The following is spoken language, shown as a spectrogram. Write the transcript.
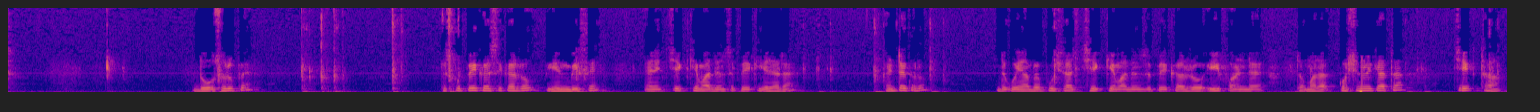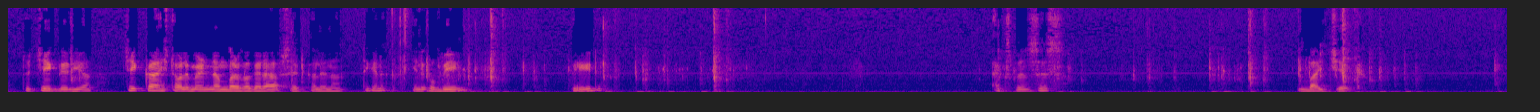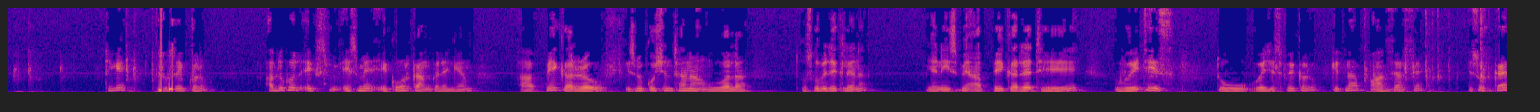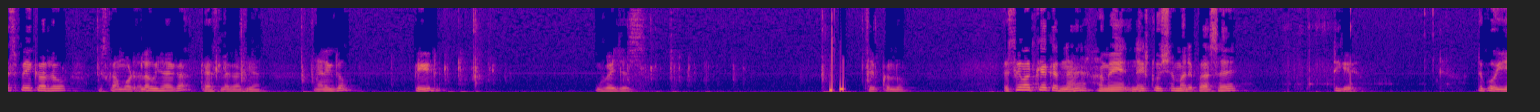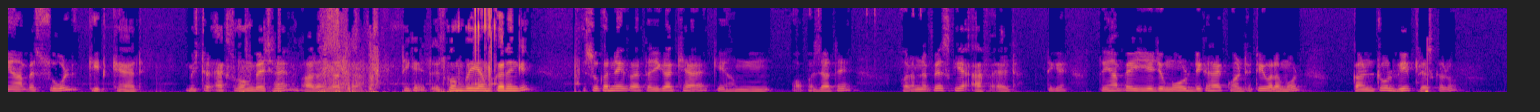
दो सौ रुपये इसको पे कैसे कर रहे हो? पीएनबी से। यानी चेक के माध्यम से पे किया जा रहा है। एंटर करो। देखो, यहाँ पे पूछ रहा है चेक के माध्यम से पे कर रहे हो ई फंड है। तो हमारा क्वेश्चन में क्या था? चेक था तो चेक दे दिया। चेक का इंस्टॉलमेंट नंबर वगैरह आप सेट कर लेना। ठीक है ना? ये लिखो being paid expenses by cheque ठीक है? इसको सेव करो। अब देखो इसमें एक और काम करेंगे हम। आप पे कर रहे हो, इसमें क्वेश्चन था ना वो वाला तो उसको भी देख लेना। यानी इसमें आप पे कर रहे थे वेजेस तो वेजेस पे करो। कितना? पाँच हज़ार से। इसको कैश पे कर रहे हो, इसका अमाउंट अलग हो जाएगा कैश लगा दिया। यहाँ लिख दो पेड वेजेस सेव कर लो। इसके बाद क्या करना है? हमें नेक्स्ट क्वेश्चन हमारे पास है। ठीक है। देखो, यहाँ पे sold Kit Kat mister X हम बेच रहे हैं, बारह हज़ार का। ठीक है तो इसको हम भी हम करेंगे। इसको करने का तरीका क्या है कि हम वापस जाते हैं और हमने प्रेस किया एफ़ एड ठीक है तो यहाँ पे ये जो मोड दिख रहा है क्वांटिटी वाला मोड कंट्रोल भी प्रेस करो।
